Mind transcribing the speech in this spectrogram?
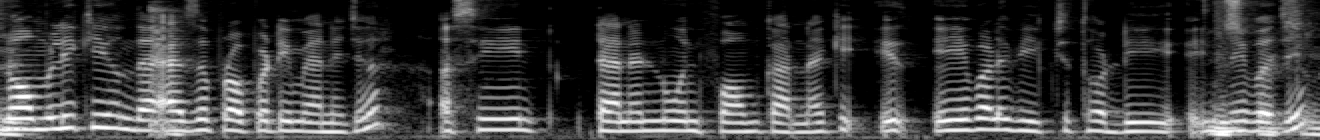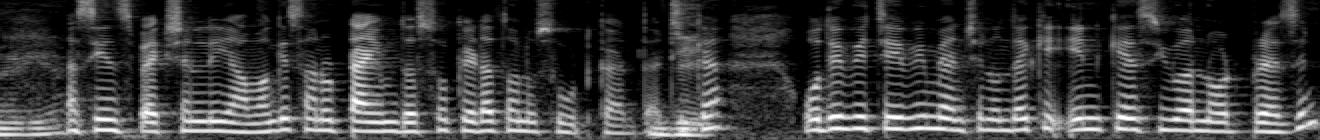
ਨਾਰਮਲੀ ਕੀ ਹੁੰਦਾ ਐਜ਼ ਅ ਪ੍ਰਾਪਰਟੀ ਮੈਨੇਜਰ ਅਸੀਂ ਟੈਨੈਂਟ ਨੂੰ ਇਨਫੋਰਮ ਕਰਨਾ ਹੈ ਕਿ ਇਹ ਇਹ ਵਾਲੇ ਵੀਕ ਚ ਤੁਹਾਡੀ ਇੰਨੇ ਵਜੇ Inspection ਹੈਗੀ ਹੈ। ਅਸੀਂ ਇਨਸਪੈਕਸ਼ਨ ਲਈ ਆਵਾਂਗੇ ਸਾਨੂੰ ਟਾਈਮ ਦੱਸੋ ਕਿਹੜਾ ਤੁਹਾਨੂੰ ਸੂਟ ਕਰਦਾ ਜੀ। ਠੀਕ ਹੈ ਉਹਦੇ ਵਿੱਚ ਇਹ ਵੀ ਮੈਂਸ਼ਨ ਹੁੰਦਾ ਕਿ in case you are not present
